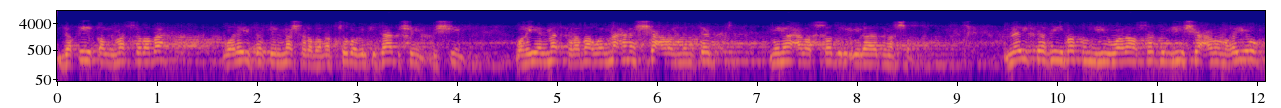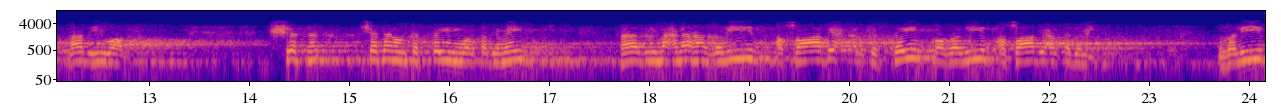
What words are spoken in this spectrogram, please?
دقيق المسربة وليست المشربة مكتوبة بالكتاب بالشين, بالشين. وهي المسربة والمعنى الشعر الممتد من أعلى الصدر إلى أدنى الصدر. ليس في بطنه ولا صدره شعر غيره هذه واضحة. شثن شثن الكفين والقدمين هذه معناها غليظ أصابع الكفين وغليظ أصابع القدمين. غليظ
